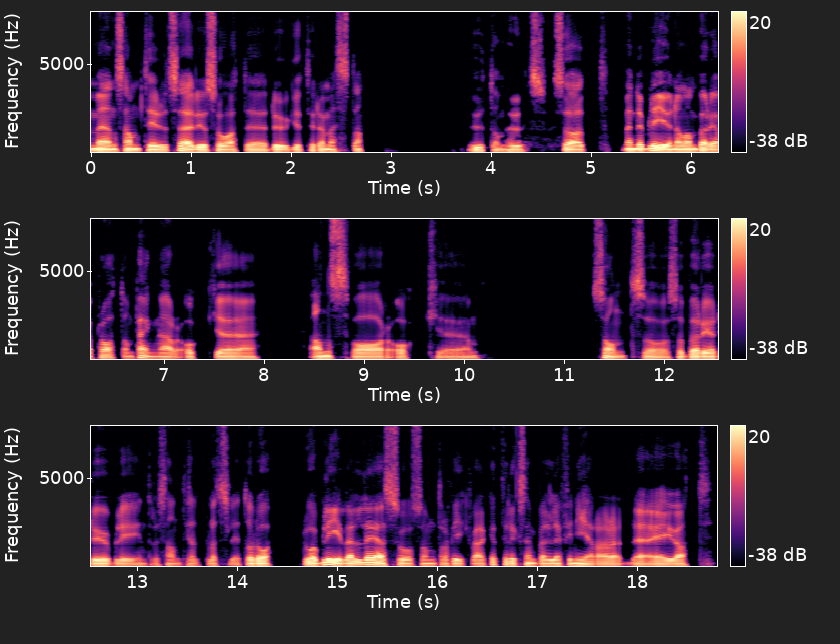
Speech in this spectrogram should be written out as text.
Men samtidigt så är det ju så att det duger till det mesta utomhus. Så att, men det blir ju när man börjar prata om pengar och eh, ansvar och eh, sånt så, så börjar det ju bli intressant helt plötsligt. Och då, då blir väl det så som Trafikverket till exempel definierar det är ju att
